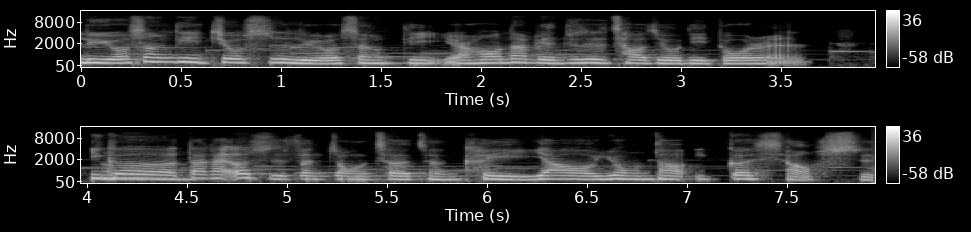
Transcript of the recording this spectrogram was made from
旅游胜地就是旅游胜地，然后那边就是超级无敌多人，一个大概二十分钟的车程可以要用到一个小时。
